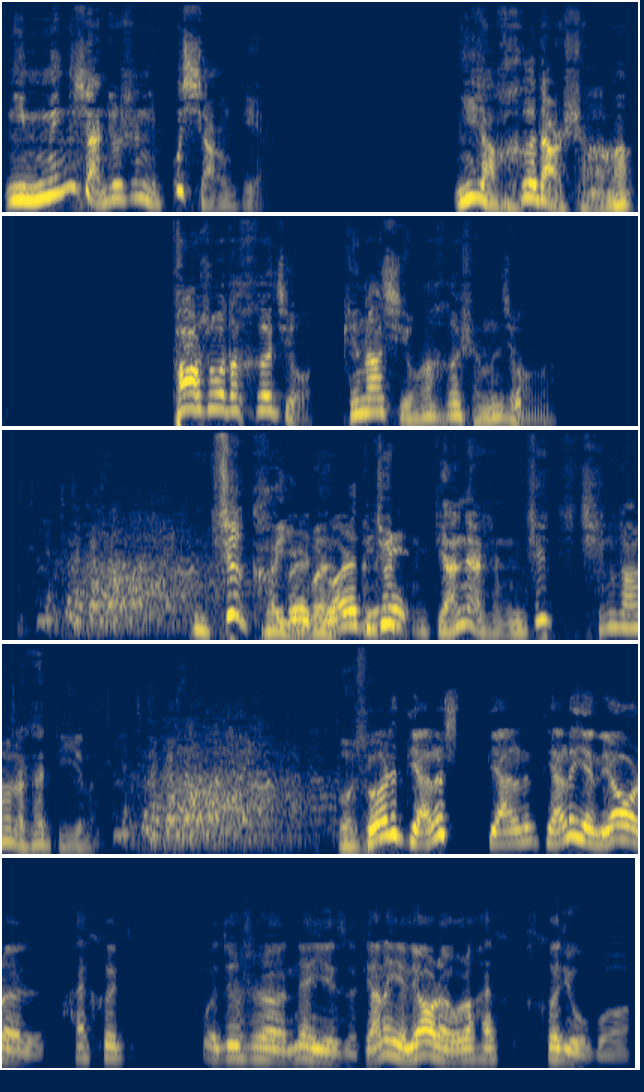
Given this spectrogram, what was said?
你明显就是你不想点，你想喝点什么？他说他喝酒，平常喜欢喝什么酒呢？你这可以问，你就点点什么？你这情商有点太低了。主要是点了点了点了饮料了，还喝，我就是那意思。点了饮料了，我说还喝酒不？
